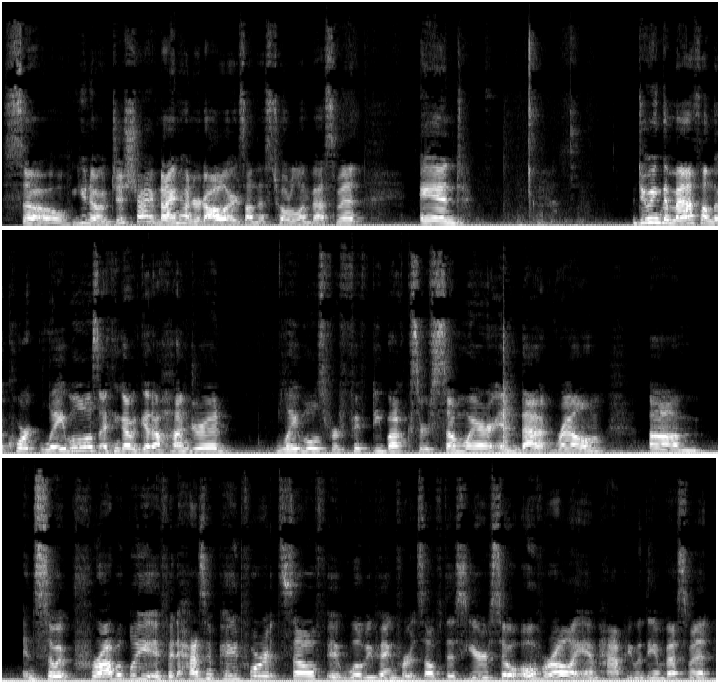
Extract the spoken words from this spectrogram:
So, you know, just shy of $900 on this total investment. And doing the math on the cork labels, I think I would get a hundred labels for 50 bucks or somewhere in that realm. Um, and so it probably, if it hasn't paid for itself, it will be paying for itself this year. So overall, I am happy with the investment.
